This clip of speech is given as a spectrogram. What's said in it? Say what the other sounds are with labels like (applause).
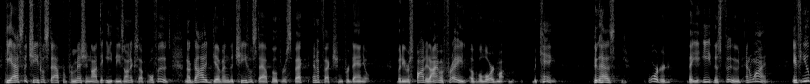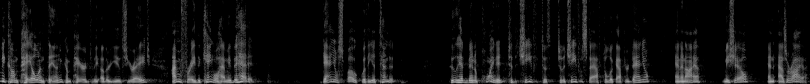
He asked the chief of staff for permission not to eat these unacceptable foods. Now, God had given the chief of staff both respect and affection for Daniel. But he responded, I am afraid of the Lord, my, the king, who has ordered that you eat this food and wine. If you become pale and thin compared to the other youths your age, I'm afraid the king will have me beheaded. Daniel spoke with the attendant who had been appointed to the chief, to, to the chief of staff to look after Daniel, Ananiah, Mishael, and Azariah.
